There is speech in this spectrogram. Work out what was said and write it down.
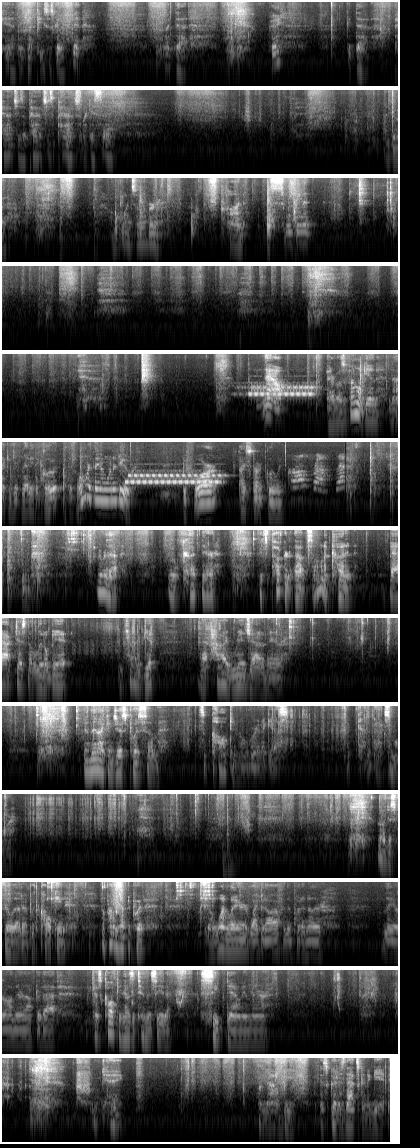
Okay, I think that piece is gonna fit. Like that. Okay? Look at that. Patch is a patch is a patch, like I said. I do a once over on sweeping it. There goes the funnel again. Now I can get ready to glue it. But there's one more thing I want to do before I start gluing. Call from left. Remember that little cut there? It's puckered up, so I'm going to cut it back just a little bit and try to get that high ridge out of there. And then I can just put some some caulking over it, I guess. Cut it back some more. I'll just fill that up with caulking. I'll probably have to put you know, one layer, wipe it off, and then put another layer on there after that. Because caulking has a tendency to seep down in there. Okay. And that'll be as good as that's gonna get.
